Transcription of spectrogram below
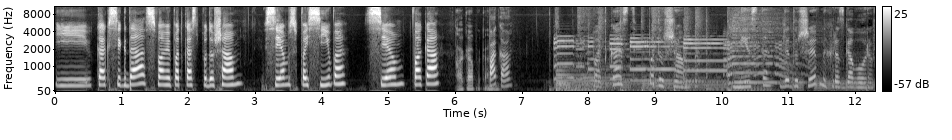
И, как всегда, с вами подкаст по душам. Всем спасибо. Всем пока. Пока-пока. Пока. Подкаст по душам. Место для душевных разговоров.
